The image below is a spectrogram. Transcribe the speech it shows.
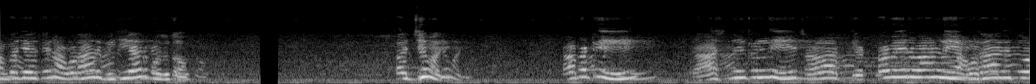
అందజేసిన అవధాన విజయాన్ని పొందుతాం. తథ్యం అది కాబట్టి రాష్ట్రీకుల్ని చాలా దిట్టమైన వాళ్ళని అవధానితో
